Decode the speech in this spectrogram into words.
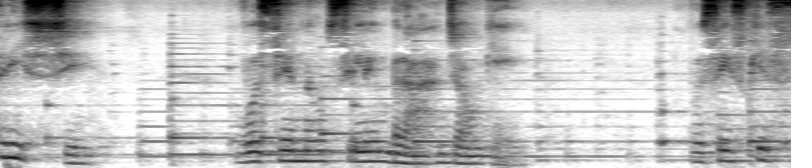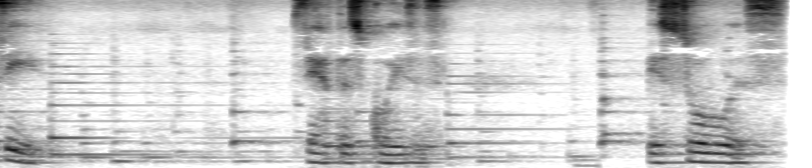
triste você não se lembrar de alguém, você esquecer certas coisas, pessoas.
